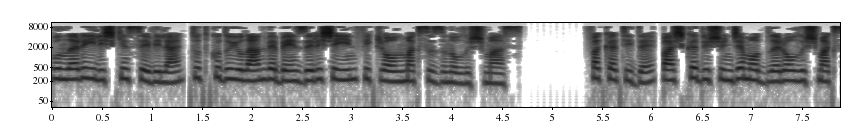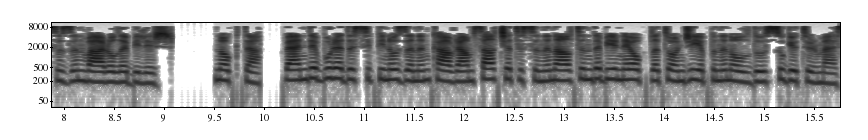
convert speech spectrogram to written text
bunları ilişkin sevilen, tutku duyulan ve benzeri şeyin fikri olmaksızın oluşmaz. Fakat ide, başka düşünce modları oluşmaksızın var olabilir. Nokta. Ben de burada Spinoza'nın kavramsal çatısının altında bir neoplatoncu yapının olduğu su götürmez.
